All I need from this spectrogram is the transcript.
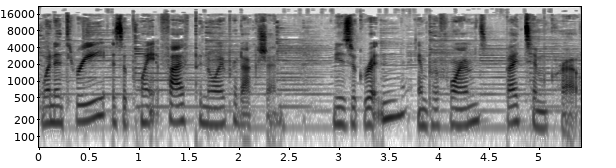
1 in 3 is a 0.5 Pinoy production. Music written and performed by Tim Crowe.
